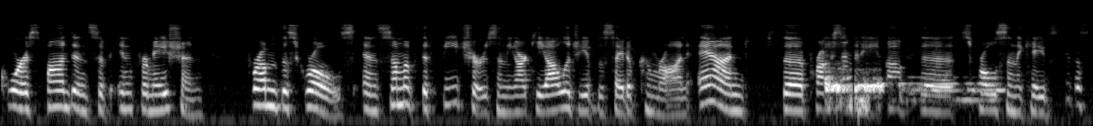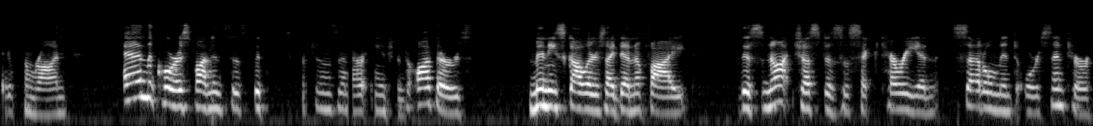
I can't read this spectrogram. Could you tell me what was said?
correspondence of information from the scrolls and some of the features in the archaeology of the site of Qumran and the proximity of the scrolls in the caves to the site of Qumran, and the correspondences with inscriptions in our ancient authors, many scholars identify this not just as a sectarian settlement or center,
